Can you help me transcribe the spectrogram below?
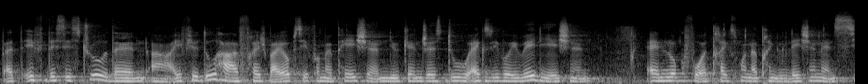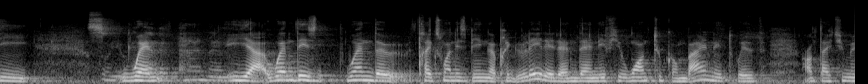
But if this is true, then uh, if you do have fresh biopsy from a patient, you can just do ex vivo irradiation and look for TREX1 upregulation and see So when have a panel. yeah when this when the TREX1 is being upregulated and then if you want to combine it with anti-tumor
